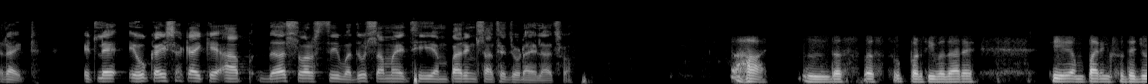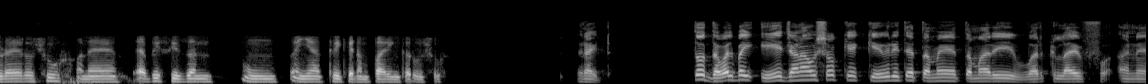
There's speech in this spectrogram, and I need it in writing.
Right. એટલે એવું કહી શકાય કે આપ દસ વર્ષથી વધુ સમયથી એમ્પાયરિંગ સાથે જોડાયેલા છો હા દસ વર્ષ ઉપરથી વધારે અમ્પાયરિંગ સાથે જોડાયેલો છું અને એવરી સિઝન હું અહીંયા ક્રિકેટ અમ્પાયરિંગ કરું છું રાઈટ તો ધવલભાઈ, એ જણાવશો કે કેવી રીતે તમે તમારી વર્ક લાઈફ અને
